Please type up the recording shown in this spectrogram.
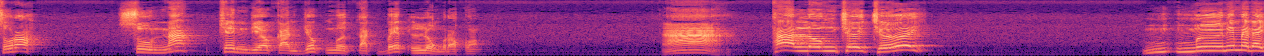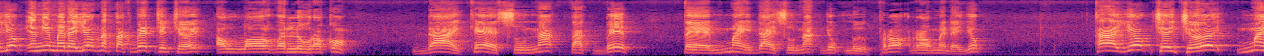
สุรห์สุนัต เช่นเดียวกันยกมือตักเบตลงรอกออ่าถ้าลงเฉยๆ มือนี่ไม่ได้ยก อย่างนี้ไม่ได้ยกนะตักเบตเฉยเฉยๆอัลลอฮฺวันลงรอกอได้แค่สุนัตตักเบตแต่ไม่ได้สุนัตยกมือ เพราะเราไม่ได้ยก ถ้ายกเฉยๆ ไม่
